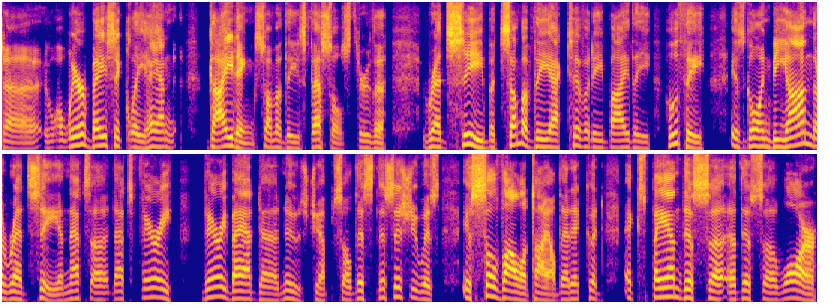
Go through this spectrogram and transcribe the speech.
uh, we're basically hand guiding some of these vessels through the Red Sea, but some of the activity by the Houthi is going beyond the Red Sea, and that's uh, that's very very bad uh, news, Chip. So this this issue is is so volatile that it could expand this uh, uh this uh, war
